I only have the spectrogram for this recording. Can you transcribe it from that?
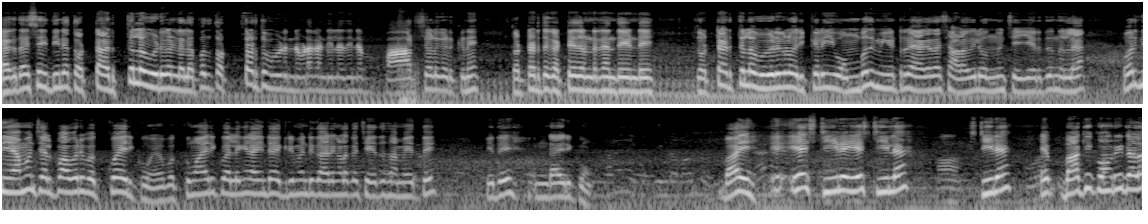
ഏകദേശം ഇതിന്റെ തൊട്ടടുത്തുള്ള വീടുകളുണ്ടല്ലോ അപ്പോൾ ഇത് തൊട്ടടുത്ത് വീടുണ്ട്. ഇവിടെ കണ്ടില്ല? ഇതിന്റെ പാർട്സുകൾ കിടക്കണേ. തൊട്ടടുത്ത് കട്ട് ചെയ്തുകൊണ്ട് തന്നെ എന്ത് ചെയ്യുന്നുണ്ട് തൊട്ടടുത്തുള്ള വീടുകൾ ഒരിക്കലും ഈ ഒമ്പത് മീറ്റർ ഏകദേശം അളവിലൊന്നും ചെയ്യരുത് എന്നുള്ള ഒരു നിയമം ചിലപ്പോൾ അവർ വെക്കുമായിരിക്കും വെക്കുമായിരിക്കും അല്ലെങ്കിൽ അതിൻ്റെ അഗ്രിമെൻറ്റ് കാര്യങ്ങളൊക്കെ ചെയ്ത സമയത്ത് ഇത് ഉണ്ടായിരിക്കും भाई ये ये स्टील है ये स्टील है हाँ स्टील है ये बाकी कंक्रीट डाला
